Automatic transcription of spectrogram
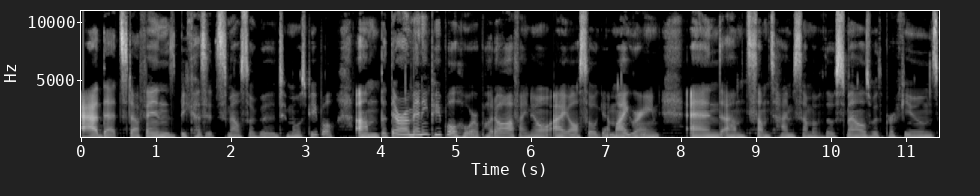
add that stuff in because it smells so good to most people. Um, but there are many people who are put off. I know I also get migraine, and um, sometimes some of those smells with perfumes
